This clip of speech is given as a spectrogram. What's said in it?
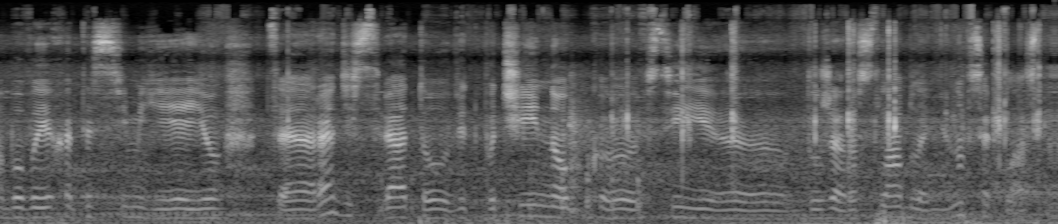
або виїхати з сім'єю. Це радість, свято, відпочинок, е, всі е, дуже розслаблені. Ну, все класно.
